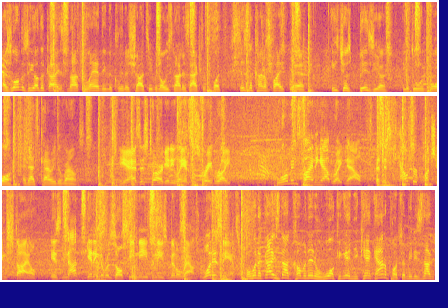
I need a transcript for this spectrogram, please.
As long as the other guy's not landing the cleanest shots, even though he's not as active. But this is the kind of fight where he's just busier, he's doing more, and that's carrying the rounds. He has his target. He lands a straight right. Foreman's finding out right now that this counter-punching style is not getting the results he needs in these middle rounds. What is the answer? Well, when a guy's not coming in and walking in, you can't counterpunch. I mean, he's not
